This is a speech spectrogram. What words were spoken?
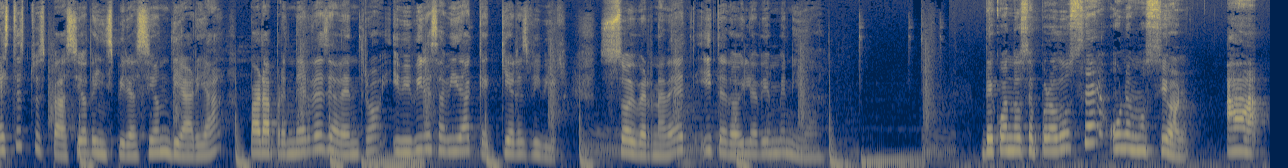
Este es tu espacio de inspiración diaria para aprender desde adentro y vivir esa vida que quieres vivir. Soy Bernadette y te doy la bienvenida. De cuando se produce una emoción a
